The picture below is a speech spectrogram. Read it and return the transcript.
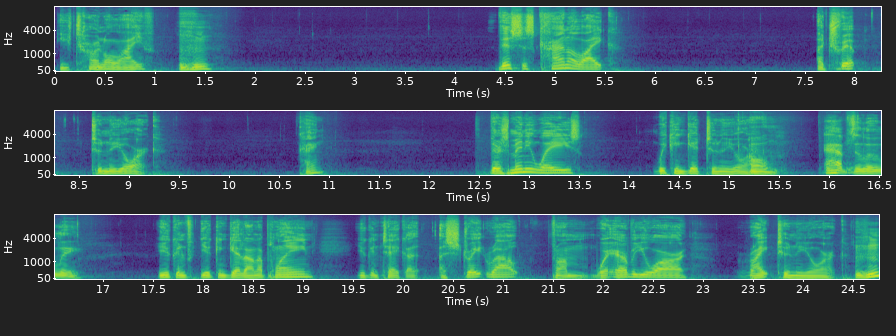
eternal life. This is kind of like a trip to New York. Okay? There's many ways we can get to New York. Oh, absolutely. You can you can get on a plane, you can take a, a straight route from wherever you are right to New York. Mm-hmm.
